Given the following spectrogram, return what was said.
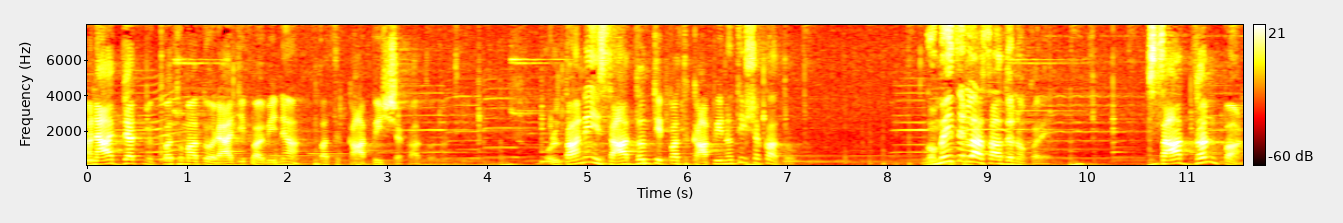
અને આધ્યાત્મિક પથમાં તો રાજીપા વિના પથ કાપી શકાતો નથી. ભૂલતા નહીં, સાધનથી પથ કાપી નથી શકાતો. ગમે તેટલા સાધનો કરે. સાધન પણ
